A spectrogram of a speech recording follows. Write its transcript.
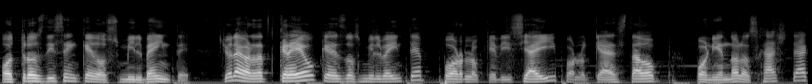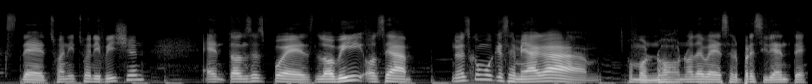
otros dicen que 2020. Yo la verdad creo que es 2020 por lo que dice ahí, por lo que ha estado poniendo los hashtags de 2020 Vision. Entonces pues lo vi, o sea, no es como que se me haga como no, no debe de ser presidente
